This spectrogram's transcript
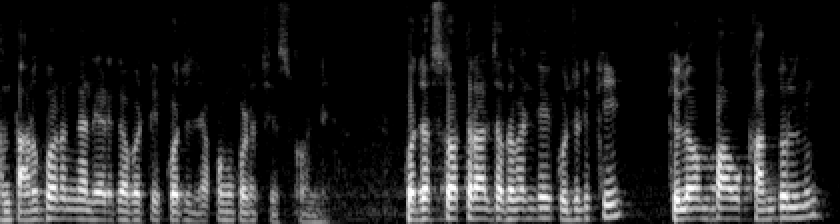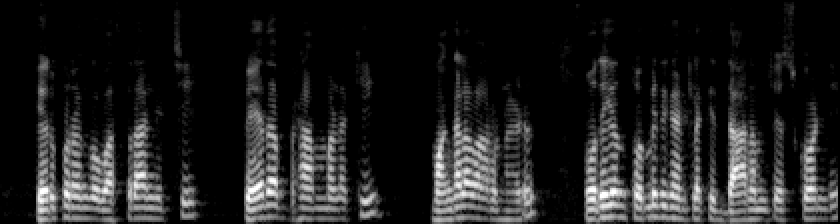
అంత అనుకూలంగా లేడు కాబట్టి కుజ జపం కూడా చేసుకోండి. కుజ స్తోత్రాలు చదవండి. కుజుడికి కిలోంపావు కందుల్ని ఎరుపు రంగు వస్త్రాన్ని ఇచ్చి పేద బ్రాహ్మణకి మంగళవారం నాడు ఉదయం తొమ్మిది గంటలకి దానం చేసుకోండి.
